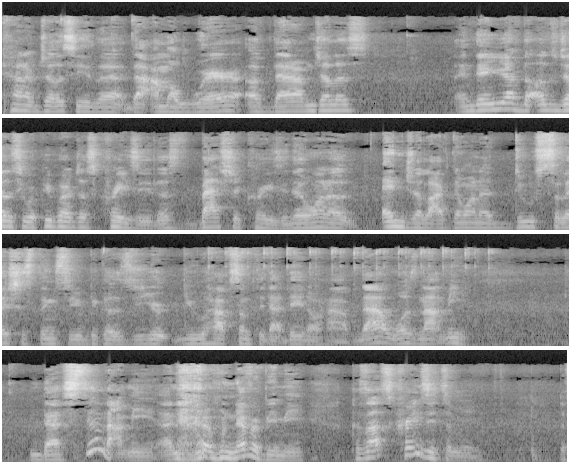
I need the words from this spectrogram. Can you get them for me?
kind of jealousy that that I'm aware of that I'm jealous. And then you have the other jealousy where people are just crazy. They're batshit crazy. They want to end your life. They want to do salacious things to you because you you have something that they don't have. That was not me. That's still not me, and it will never be me because that's crazy to me the,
